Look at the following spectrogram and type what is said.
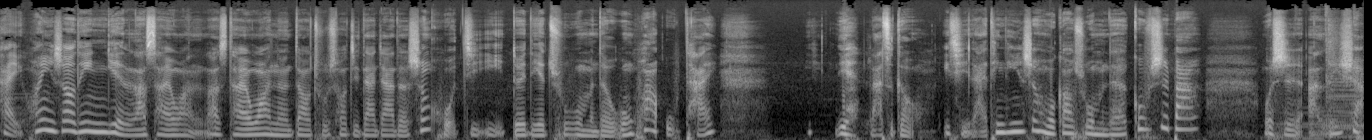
嗨，欢迎收听《耶 Last Taiwan》，Last Taiwan 呢，到处收集大家的生活记忆，堆叠出我们的文化舞台。耶，Let's go，一起来听听生活告诉我们的故事吧。我是 Alicia。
